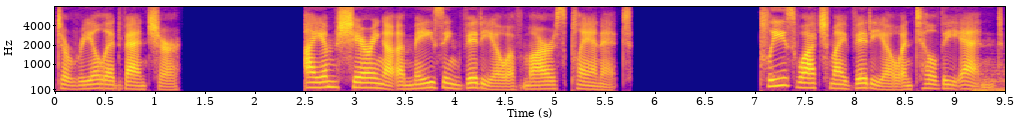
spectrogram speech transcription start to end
to Real Adventure. I am sharing a amazing video of Mars planet. Please watch my video until the end.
